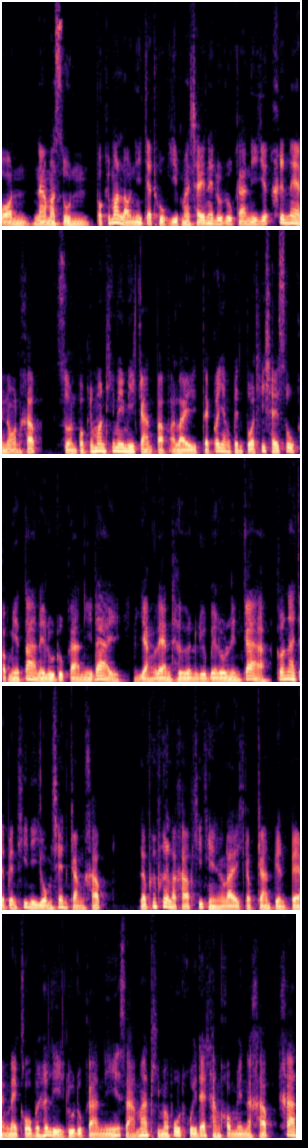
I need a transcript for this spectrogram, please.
บอนนามาซุน โปเกมอนเหล่านี้จะถูกหยิบมาใช้ในฤดูกาลนี้เยอะขึ้นแน่นอนครับ ส่วนโปเกมอนที่ไม่มีการปรับอะไร แต่ก็ยังเป็นตัวที่ใช้สู้กับเมตาในฤดูกาลนี้ได้ อย่างแลนเทิร์นหรือเบโลลินกาก็น่าจะเป็นที่นิยมเช่นกันครับ แล้วเพื่อนๆล่ะครับ คิดเห็นอย่างไรกับการเปลี่ยนแปลงใน Go Battle League ฤดูกาลนี้ สามารถพิมพ์มาพูดคุยได้ทางคอมเมนต์นะครับ คาด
